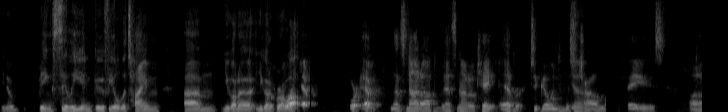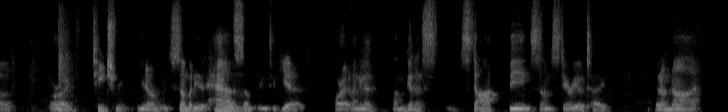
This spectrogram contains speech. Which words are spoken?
you know being silly and goofy all the time. Um, you gotta you gotta grow up. Or ever. That's not up. Mm. That's not okay ever to go into this yeah. childlike phase of, all right, teach me. You know, somebody that has mm. something to give. All right, I'm gonna I'm gonna stop being some stereotype that I'm not,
